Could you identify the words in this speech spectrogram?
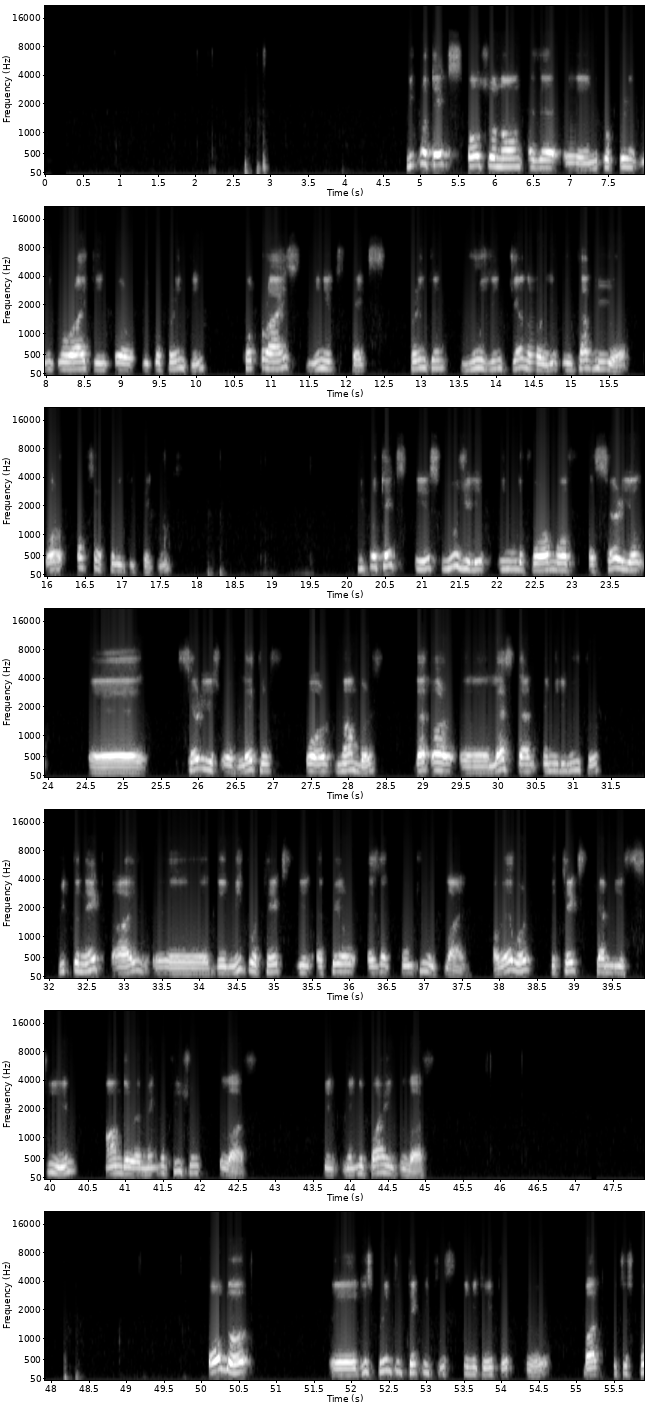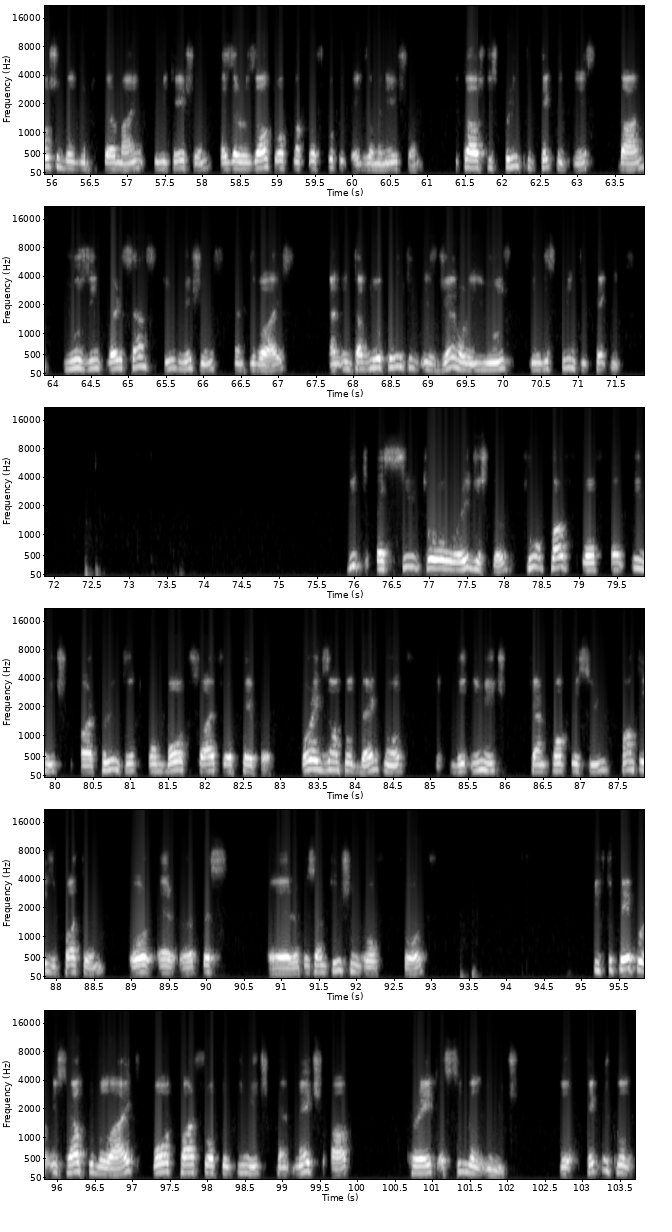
Microtext, also known as a microwriting or microprinting, comprise minute text printed using generally intaglio or offset printing techniques. Microtext is usually in the form of a serial uh, series of letters or numbers that are uh, less than a millimeter. With the naked eye, uh, the microtext will appear as a continuous line. However, the text can be seen under a magnification glass magnifying glass. Although uh, this printing technique is imitated too, but it is possible to determine imitation as a result of macroscopic examination because this printing technique is done using very sensitive machines and device and intaglio printing is generally used in this printing techniques. With a see-through register, two parts of an image are printed on both sides of paper. For example, banknotes, the image can comprehend fantasy pattern or a, repres a representation of sorts. If the paper is held to the light, both parts of the image can match up, create a single image. The technical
